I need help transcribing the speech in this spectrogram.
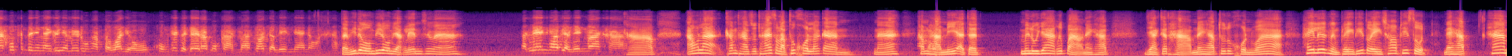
นาคตจะเป็นยังไงก็ยังไม่รู้ครับ แต่ว่าเดี๋ยวคงถ้าเกิดได้รับโอกาสมาก็จะเล่นแน่นอนครับๆแต่พี่โดมพี่โดมอยากเล่นใช่ไหมอยากเล่นครับอยากเล่นมากครับครับ เอาล่ะคำถามสุดท้ายสำหรับทุกคนแล้วกันนะคำถามนี้อาจจะไม่รู้ยากหรือเปล่านะครับ อยากจะถามนะครับ ทุกๆคนว่าให้เลือกหนึ่งเพลงที่ตัวเองชอบที่สุดนะครับ ห้าม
